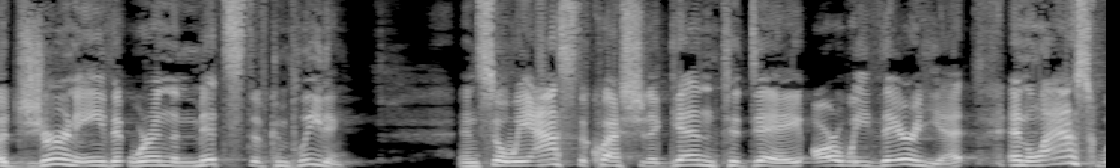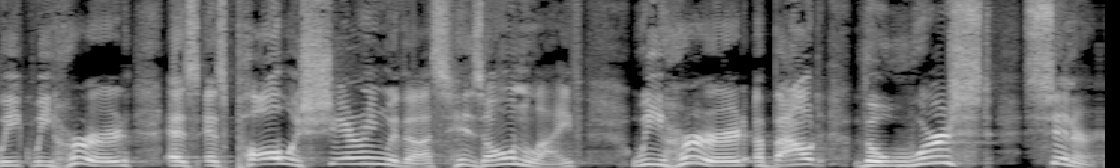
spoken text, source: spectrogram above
a journey that we're in the midst of completing. And so we ask the question again today, are we there yet? And last week we heard, as, as Paul was sharing with us his own life, we heard about the worst sinner.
